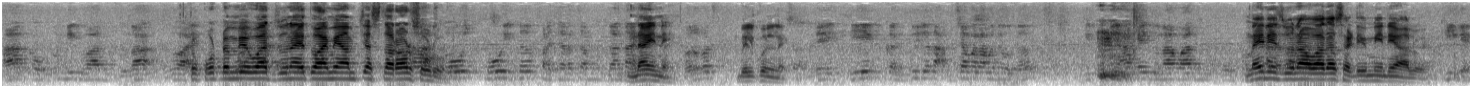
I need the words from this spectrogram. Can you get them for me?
हा तो कौटुंबिक वाद जुना आहे तो आम्ही आमच्या स्तरावर सोडू. तो तो इथं प्रचाराचा मुद्दा नाही, नाही. बरोबर? बिलकुल नाही. ते एक कन्फ्युजन आमच्या मनामध्ये होतं की तुम्ही काही जुना वाद नाही नाही जुना वादासाठी मी नाही आलोय ठीक आहे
